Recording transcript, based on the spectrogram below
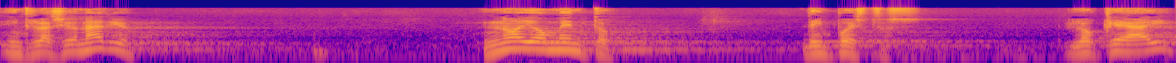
inflacionario. No hay aumento de impuestos. Lo que hay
